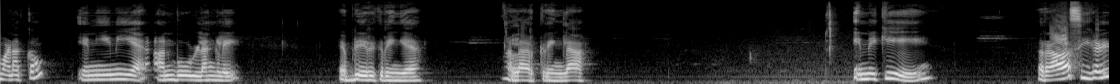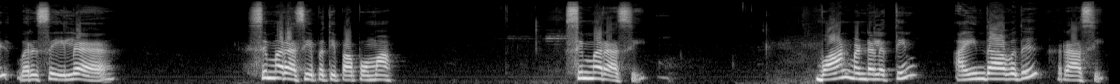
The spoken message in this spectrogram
வணக்கம். என் இனிய அன்பு உள்ளங்களே எப்படி இருக்கிறீங்க? நல்லா இருக்கிறீங்களா? இன்னைக்கு ராசிகள் வரிசையில் சிம்ம ராசியை பற்றி பார்ப்போமா? சிம்ம ராசி. வான்மண்டலத்தின் ஐந்தாவது ராசி.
